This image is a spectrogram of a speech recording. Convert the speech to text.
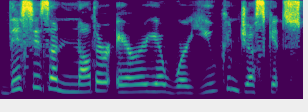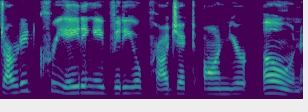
this is another area where you can just get started creating a video project on your own.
